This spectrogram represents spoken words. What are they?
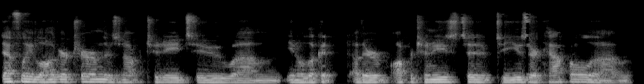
Definitely longer term, there's an opportunity to um, you know look at other opportunities to to use our capital. Um,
